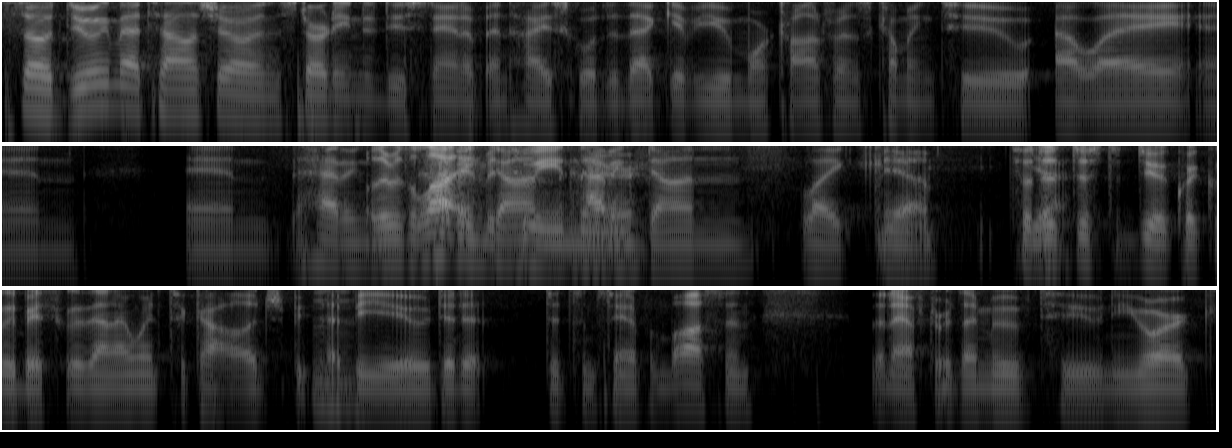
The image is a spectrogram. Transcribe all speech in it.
So doing that talent show and starting to do stand up in high school, did that give you more confidence coming to LA and and having Well, there was a lot having in done- between there. having done like Yeah. So Yeah. Just, just to do it quickly, basically, then I went to college b- Mm-hmm. at BU, did it, did some stand up in Boston. Then afterwards, I moved to New York,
